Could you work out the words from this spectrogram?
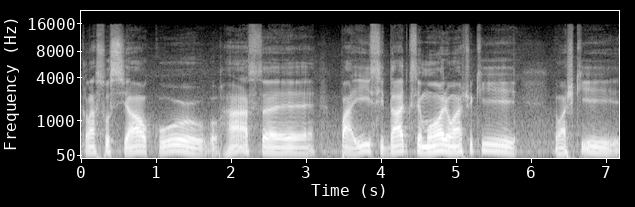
classe social, cor, raça, é, país, cidade que você mora. Eu acho que eu acho que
